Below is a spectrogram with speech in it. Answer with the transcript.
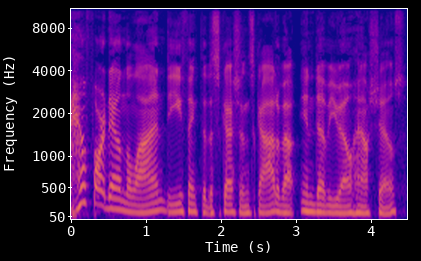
How far down the line do you think the discussions got about NWO house shows?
